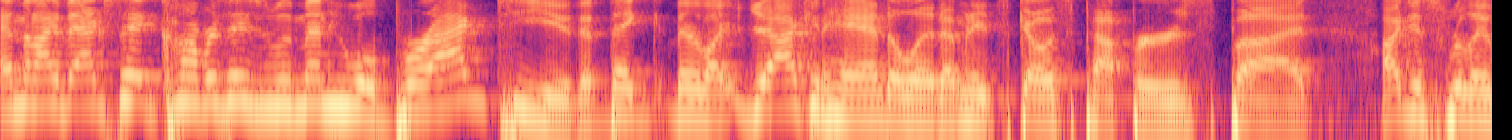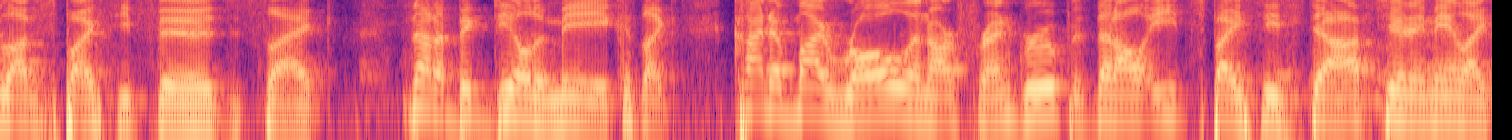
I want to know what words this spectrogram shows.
And then I've actually had conversations with men who will brag to you that they they're like, yeah, I can handle it. I mean, it's ghost peppers, but I just really love spicy foods. It's like it's not a big deal to me because like kind of my role in our friend group is that I'll eat spicy stuff. Do you know what I mean? Like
